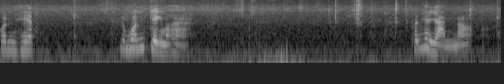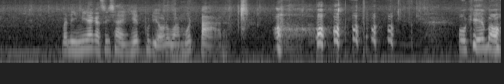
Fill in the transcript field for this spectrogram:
คนเฮ็ดลุงมนเก่งมาค่ะ เพิ่นขยันเนาะบันนี้เมียกับสิชัยเฮ็ดผู้เดียวระว่ามดป่านะ โอเคบอก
